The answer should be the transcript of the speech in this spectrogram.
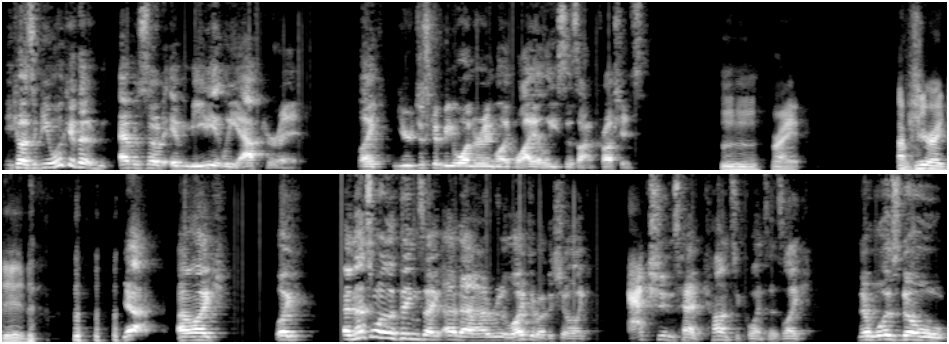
because if you look at the episode immediately after it, like you're just gonna be wondering like why Elisa is on crushes. hmm right. I'm sure I did. Yeah, I'm like, like, and that's one of the things I, uh, that I really liked about the show. Like, actions had consequences. Like, there was no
